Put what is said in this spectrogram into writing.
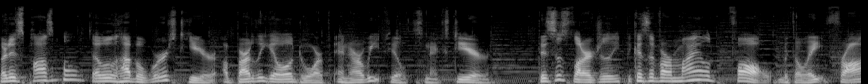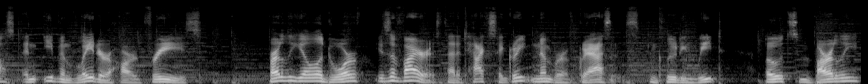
But it's possible that we'll have a worst year of barley yellow dwarf in our wheat fields next year. This is largely because of our mild fall with a late frost and even later hard freeze. Barley yellow dwarf is a virus that attacks a great number of grasses, including wheat, oats, barley,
